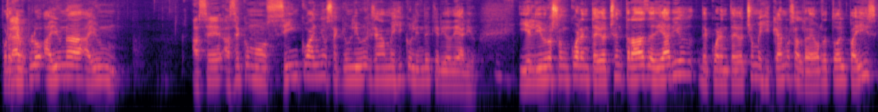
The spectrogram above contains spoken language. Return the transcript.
Por Claro. ejemplo, hay una, hay un, hace, hace como cinco años saqué un libro que se llama México Lindo y Querido Diario, y el libro son 48 entradas de diario de 48 mexicanos alrededor de todo el país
